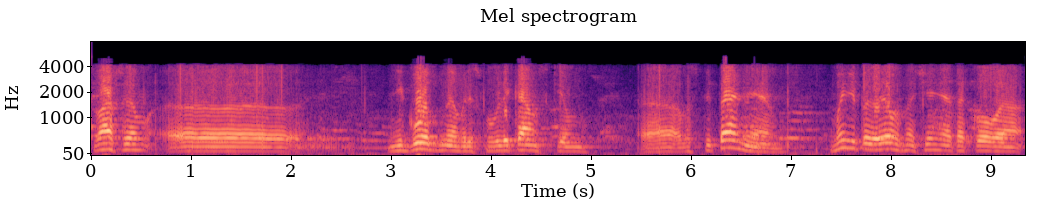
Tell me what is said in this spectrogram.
с нашим э, негодным республиканским э, воспитанием мы не придаем значения такого,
